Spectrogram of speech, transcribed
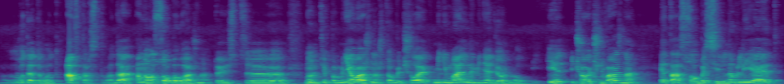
вот это вот авторство, да, оно особо важно. То есть, э, ну, типа, мне важно, чтобы человек минимально меня дергал. И, и что очень важно, это особо сильно влияет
